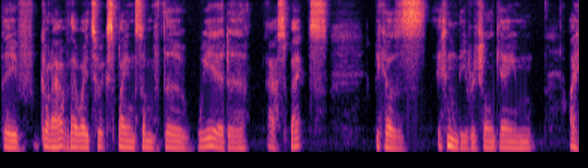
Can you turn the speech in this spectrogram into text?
They've gone out of their way to explain some of the weirder aspects because in the original game, I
